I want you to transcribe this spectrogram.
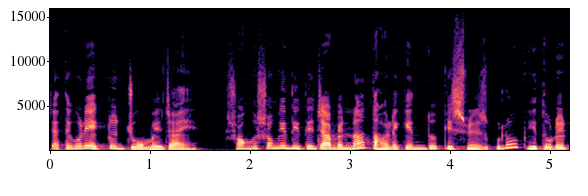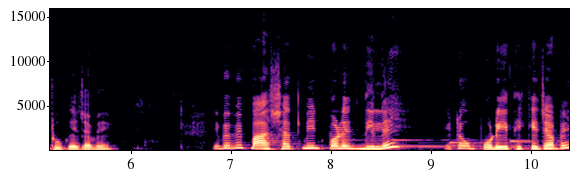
যাতে করে একটু জমে যায়। সঙ্গে সঙ্গে দিতে যাবেন না, তাহলে কিন্তু কিশমিশগুলো ভিতরে ঢুকে যাবে। এভাবে পাঁচ সাত মিনিট পরে দিলে এটা উপরেই থেকে যাবে,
